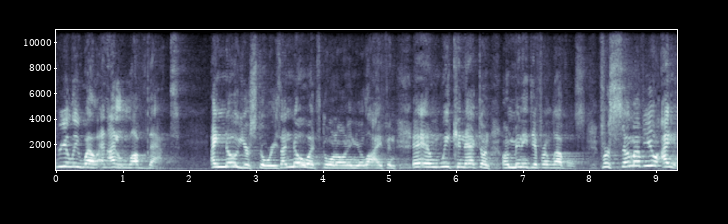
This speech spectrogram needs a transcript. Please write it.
really well, and I love that. I know your stories. I know what's going on in your life, and, and we connect on, on many different levels. For some of you, I,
